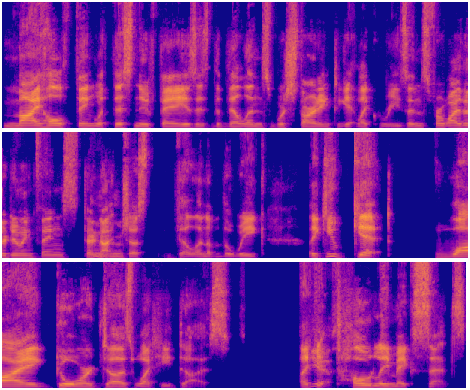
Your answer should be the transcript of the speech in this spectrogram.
my whole thing with this new phase is the villains we're starting to get like reasons for why they're doing things. They're not Mhm. just villain of the week. Like you get why Gorr does what he does. Like it totally makes sense.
